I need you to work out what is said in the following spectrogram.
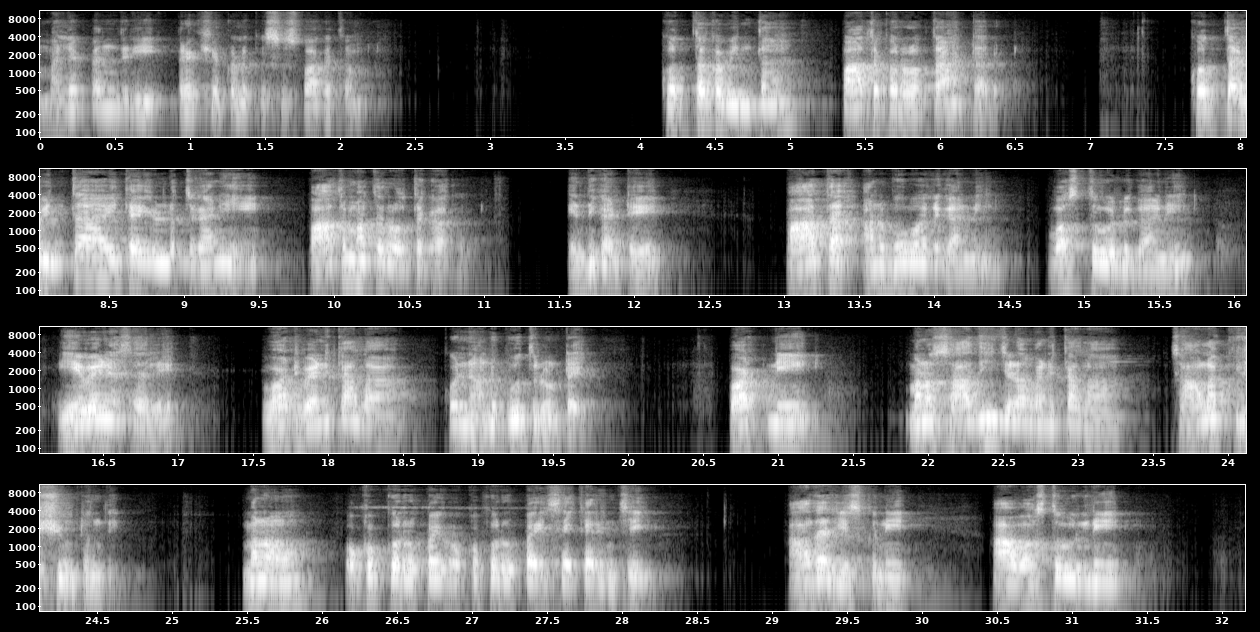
మల్లెపందిరి ప్రేక్షకులకు సుస్వాగతం. కొత్తొక వింత పాతొక రోత అంటారు. కొత్త వింత అయితే అయి ఉండొచ్చు కానీ పాత మాత రోత కాదు. ఎందుకంటే పాత అనుభవాలు కానీ వస్తువులు కానీ ఏవైనా సరే వాటి వెనకాల కొన్ని అనుభూతులు ఉంటాయి. వాటిని మనం సాధించడం వెనకాల చాలా కృషి ఉంటుంది. మనం ఒక్కొక్క రూపాయి ఒక్కొక్క రూపాయి సేకరించి ఆదా చేసుకుని ఆ వస్తువుల్ని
